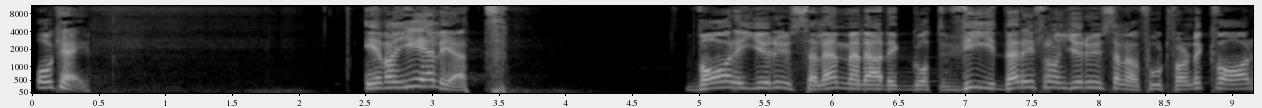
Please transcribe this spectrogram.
Okej. Okay. Evangeliet var i Jerusalem, men det hade gått vidare från Jerusalem, var fortfarande kvar,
